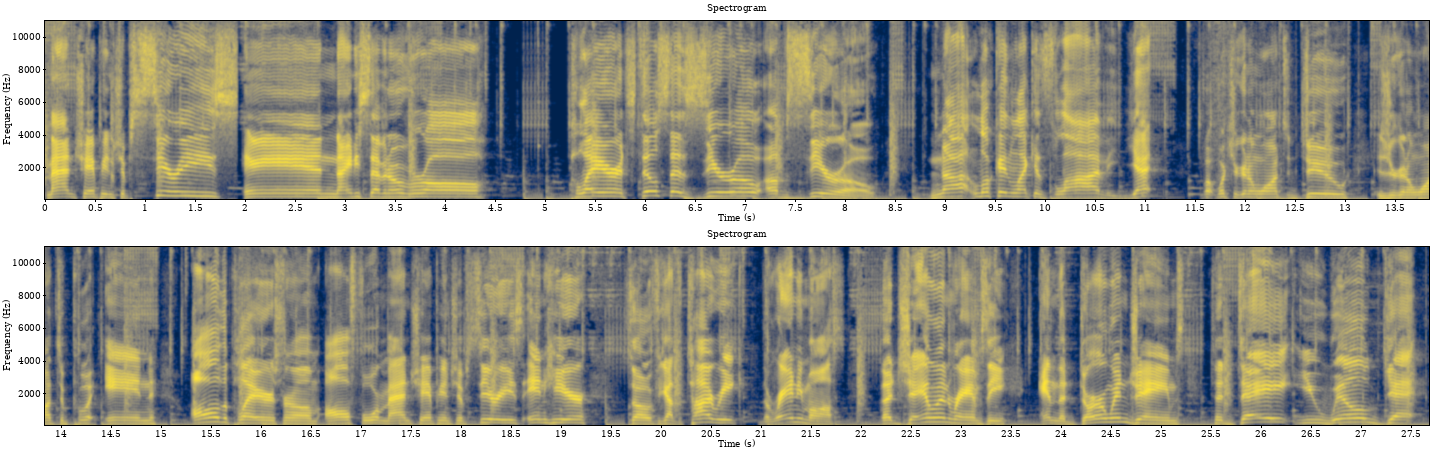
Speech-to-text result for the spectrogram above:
Madden Championship Series and 97 overall player. It still says zero of zero. Not looking like it's live yet. But what you're going to want to do is you're going to want to put in all the players from all four Madden Championship Series in here. So if you got the Tyreek, the Randy Moss, the Jalen Ramsey, and the Derwin James, today you will get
